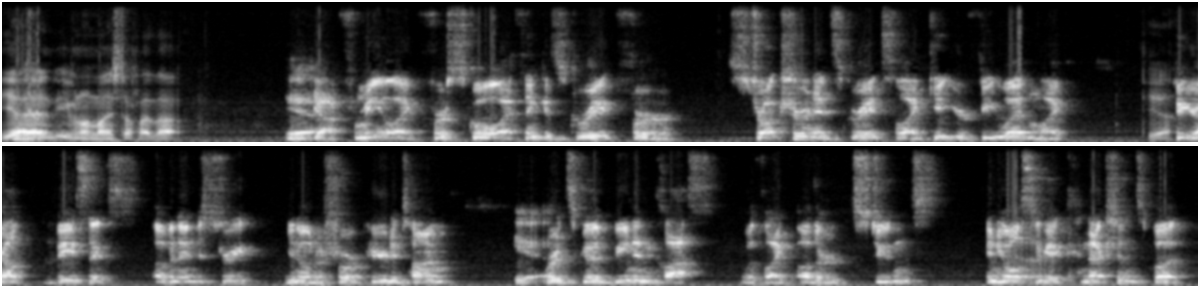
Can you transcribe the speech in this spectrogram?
Yeah, Yeah. and even online stuff like that. yeah yeah, for me, like for school, I think it's great for structure and it's great to like get your feet wet and like Yeah. figure out the basics of an industry, you know, in a short period of time. yeah Where it's good being in class with like other students and you also get connections. But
